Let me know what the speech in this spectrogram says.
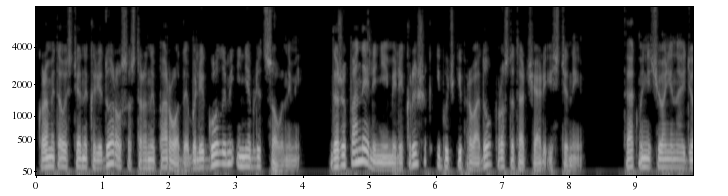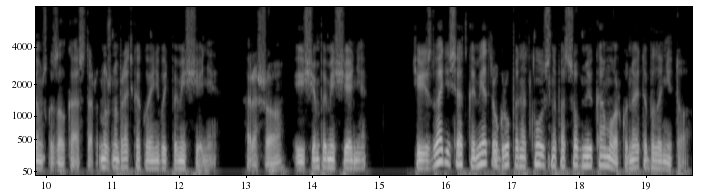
Кроме того, стены коридоров со стороны породы были голыми и необлицованными. Даже панели не имели крышек, и пучки проводов просто торчали из стены. «Так мы ничего не найдем», — сказал Кастер. «Нужно брать какое-нибудь помещение». «Хорошо, ищем помещение». Через два десятка метров группа наткнулась на подсобную коморку, но это было не то.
